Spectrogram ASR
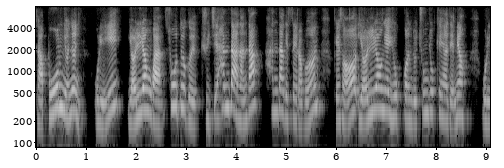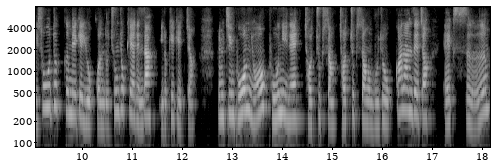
자, 보험료는 우리 연령과 소득을 규제한다 안 한다? 한다겠어요 여러분. 그래서 연령의 요건도 충족해야 되며 우리 소득 금액의 요건도 충족해야 된다 이렇게 얘기했죠. 그럼 지금 보험료 본인의 저축성, 저축성은 무조건 안 되죠. X.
